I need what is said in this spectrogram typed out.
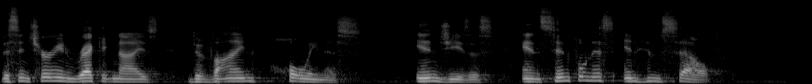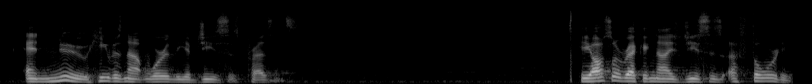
the centurion recognized divine holiness in Jesus and sinfulness in himself and knew he was not worthy of Jesus' presence. He also recognized Jesus' authority.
